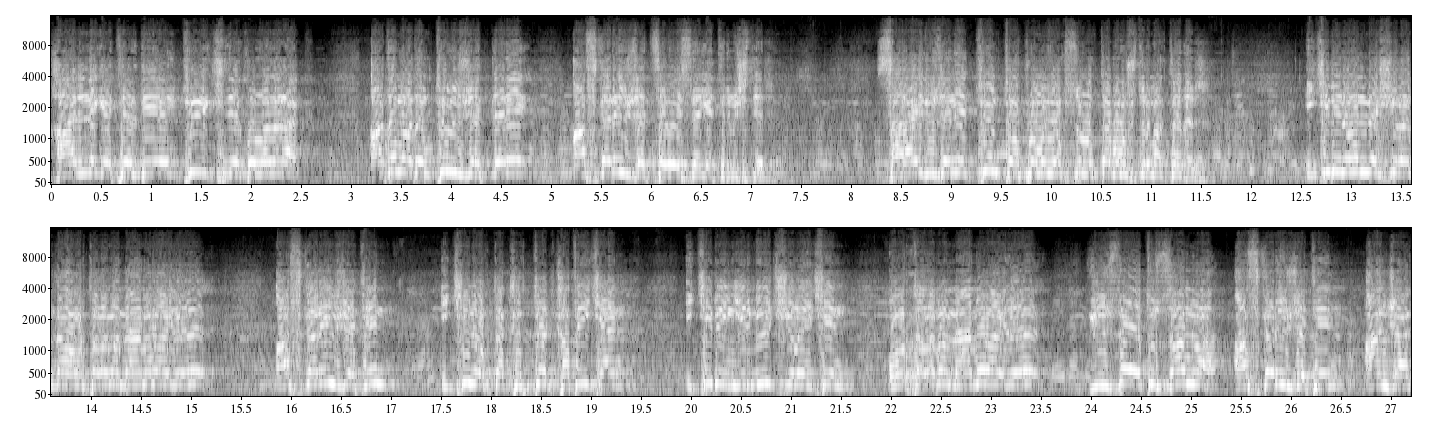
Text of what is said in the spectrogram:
haline getirdiği TÜİK'i kullanarak adım adım tüm ücretleri asgari ücret seviyesine getirmiştir. Saray düzeni tüm toplumu yoksullukta buluşturmaktadır. 2015 yılında ortalama memur aylığı asgari ücretin 2.44 katı iken 2023 yılı için ortalama memur aylığı %30 zamla asgari ücretin ancak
